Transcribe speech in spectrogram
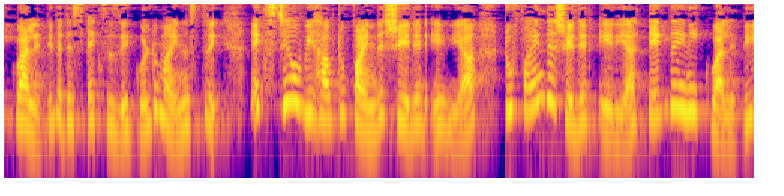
Equality that is x is equal to minus 3. Next here we have to find the shaded area. To find the shaded area, take the inequality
